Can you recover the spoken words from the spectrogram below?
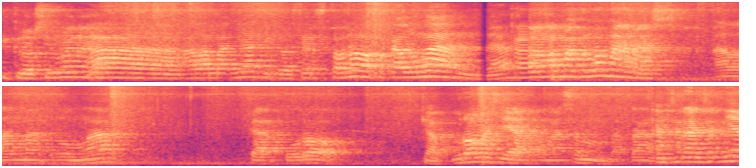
Di grosir mana? Nah, alamatnya di Kristono Pekalongan ya. Kalau alamat rumah mana mas? Gapuro, Gapuro mas ya. Masem, Batang. Ansur-ansurnya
